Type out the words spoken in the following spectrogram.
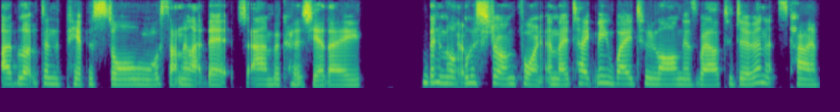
I've looked in the Pepperstorm or something like that um, because, yeah, they, they're not yep. a strong point and they take me way too long as well to do. And it's kind of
